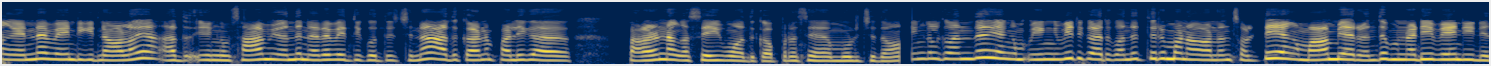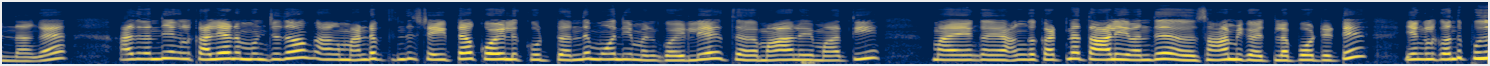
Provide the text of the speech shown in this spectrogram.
நாங்கள் என்ன வேண்டிக்கினாலும் அது எங்கள் சாமி வந்து நிறைவேற்றி கொடுத்துச்சுன்னா அதுக்கான பழிக பலன் நாங்கள் செய்வோம். அதுக்கப்புறம் சே முடிச்சதும் எங்களுக்கு வந்து எங்கள் எங்கள் வீட்டுக்காருக்கு வந்து திருமணம் ஆகணும்னு சொல்லிட்டு எங்கள் மாமியார் வந்து முன்னாடியே வேண்டிட்டு இருந்தாங்க. அது வந்து எங்களுக்கு கல்யாணம் முடிஞ்சதும் நாங்கள் மண்டபத்துலேருந்து ஸ்ட்ரெயிட்டாக கோயிலுக்கு கூப்பிட்டு வந்து மோதியம்மன் கோயிலே மாலையை மாற்றி ம எங்கள் அங்கே கட்டின தாலியை வந்து சாமி கழுத்தில் போட்டுட்டு எங்களுக்கு வந்து புது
